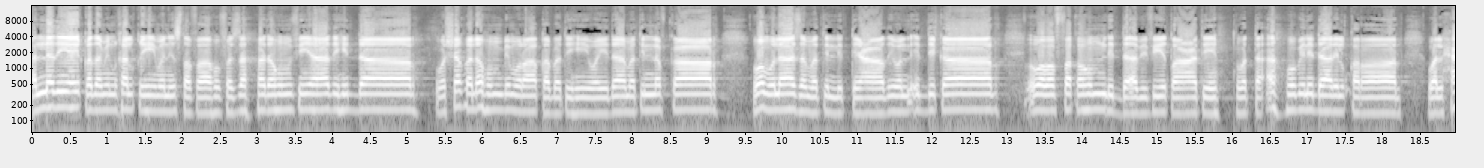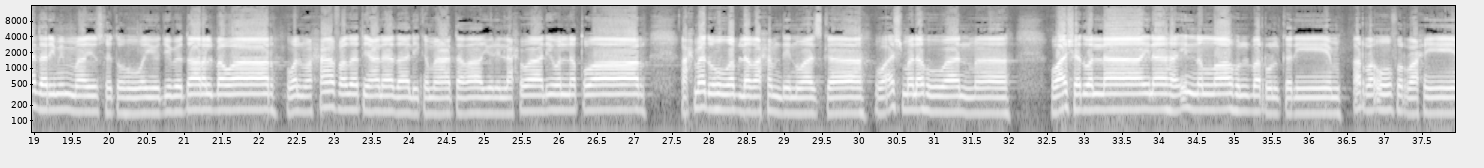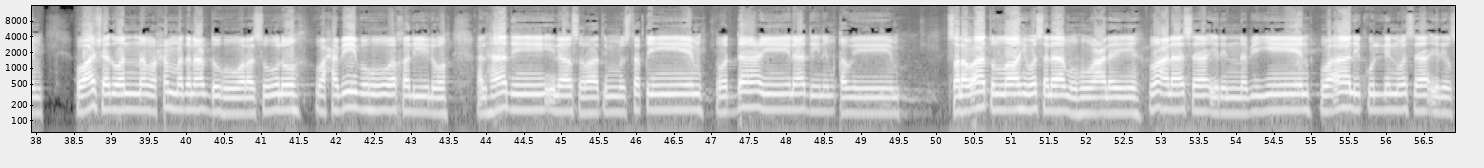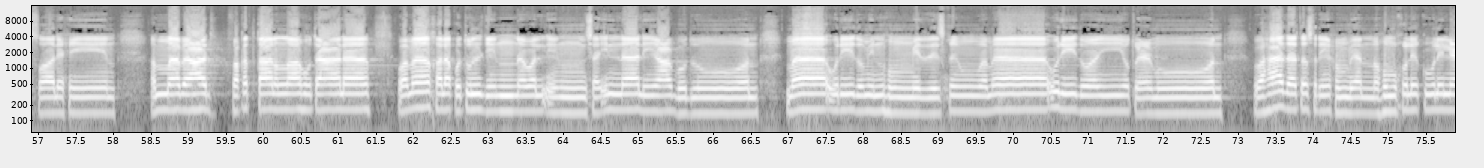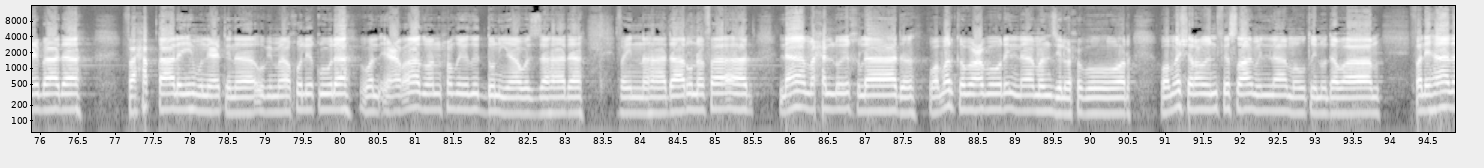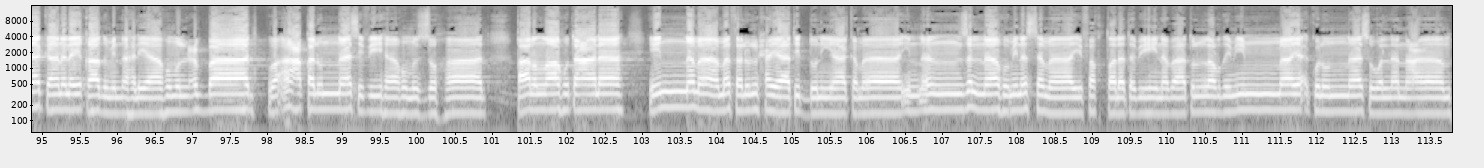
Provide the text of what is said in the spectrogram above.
الذي أيقظ من خلقه من اصطفاه فزهدهم في هذه الدار. وشغلهم بمراقبته وإدامة الأفكار وملازمة الاتعاظ والإدكار ووفقهم للدأب في طاعته والتأهب لدار القرار والحذر مما يسخطه ويجب دار البوار والمحافظة على ذلك مع تغاير الأحوال والأطوار. أحمده وأبلغ حمد وأزكاه وأشمله وأنماه. وأشهد أن لا إله إلا الله البر الكريم الرؤوف الرحيم وأشهد أن محمدا عبده ورسوله وحبيبه وخليله الهادي إلى صراط مستقيم والداعي إلى دين قويم صلوات الله وسلامه عليه وعلى سائر النبيين وآل كل وسائر الصالحين. أما بعد فقد قال الله تعالى وما خلقت الجن والانس الا ليعبدون ما اريد منهم من رزق وما اريد ان يطعمون وهذا تصريح بأنهم خلقوا للعباده فحق عليهم الاعتناء بما خلقوا له والإعراض عن حضيض الدنيا والزهادة فإنها دار نفاد لا محل إخلاد ومركب عبور لا منزل حبور ومشرع انفصام لا موطن دوام. فلهذا كان الأيقاظ من أهلها هم العباد وأعقل الناس فيها هم الزهاد. قال الله تعالى إنما مثل الحياة الدنيا كما إن أنزلناه من السماء فاختلط به نبات الأرض مما يأكل الناس والأنعام.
